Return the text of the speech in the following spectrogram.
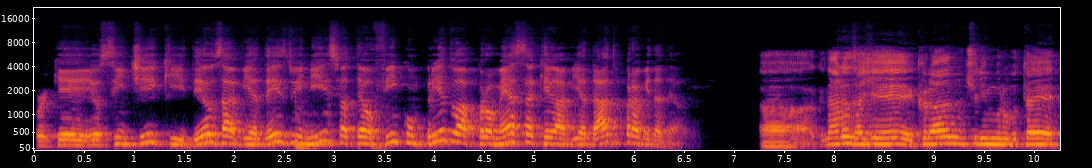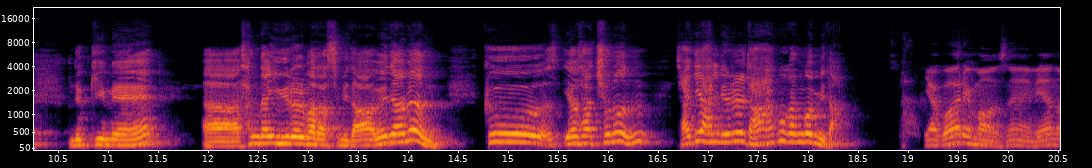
porque eu senti que Deus havia, desde o início até o fim, cumprido a promessa que Ele havia dado para a vida dela. 어, 나는 사실 그러한 주님으로부터의 느낌에 아, 상당히 위로를 받았습니다. 왜냐하면 그 여사촌은 자기 할 일을 다 하고 간 겁니다. E agora, irmãos, né, vendo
